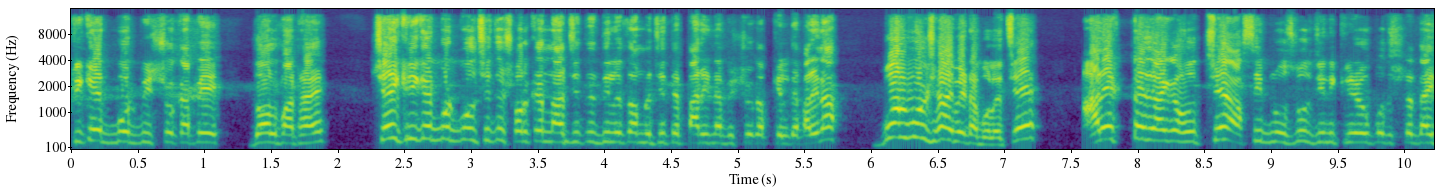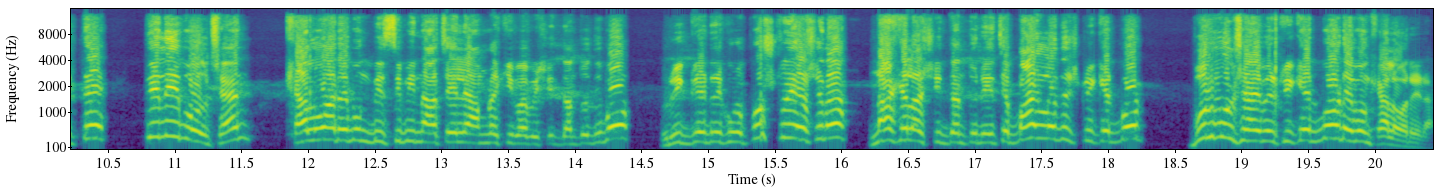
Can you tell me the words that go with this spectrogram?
ক্রিকেট বোর্ড বিশ্বকাপে দল পাঠায়। সেই ক্রিকেট বোর্ড বলছে যে, সরকার না যেতে দিলে তো আমরা যেতে পারি না, বিশ্বকাপ খেলতে পারি না। বুলবুল সাহেব এটা বলেছে। আরেকটা জায়গা হচ্ছে আসিফ নজরুল যিনি ক্রীড়া উপদেষ্টার দায়িত্বে, তিনি বলছেন, খেলোয়াড় এবং বিসিবি না চাইলে আমরা কীভাবে সিদ্ধান্ত দিব? রিগ্রেটের কোনো প্রশ্নই আসে না। না খেলার সিদ্ধান্ত নিয়েছে বাংলাদেশ ক্রিকেট বোর্ড বুলবুল সাহেবের ক্রিকেট বোর্ড এবং খেলোয়াড়েরা।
